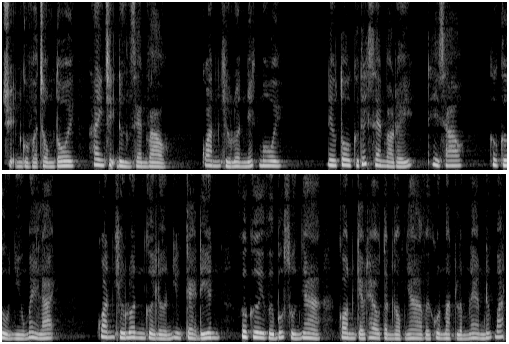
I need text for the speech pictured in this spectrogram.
Chuyện của vợ chồng tôi, hai anh chị đừng xen vào. Quan Kiều Luân nhếch môi. Nếu tôi cứ thích xen vào đấy, thì sao? Cửu cửu nhíu mày lại. Quan Kiều Luân cười lớn như kẻ điên, vừa cười vừa bước xuống nhà, còn kéo theo Tần Ngọc Nha với khuôn mặt lấm lem nước mắt.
